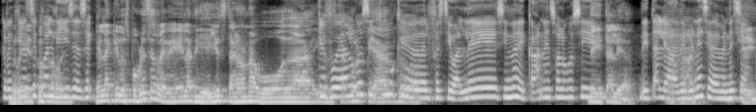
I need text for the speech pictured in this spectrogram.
Creo que ya sé cuál dices. En la que los pobres se rebelan y ellos están en una boda. que fue algo así como que del Festival de Cine de Cannes o algo así. De Italia. De Italia, de Venecia, de Venecia. Sí.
